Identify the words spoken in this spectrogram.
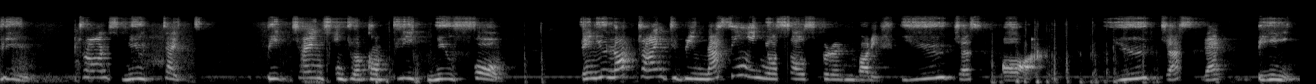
being, transmutate be changed into a complete new form, then you're not trying to be nothing in your soul, spirit, and body. You just are. You just that being.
